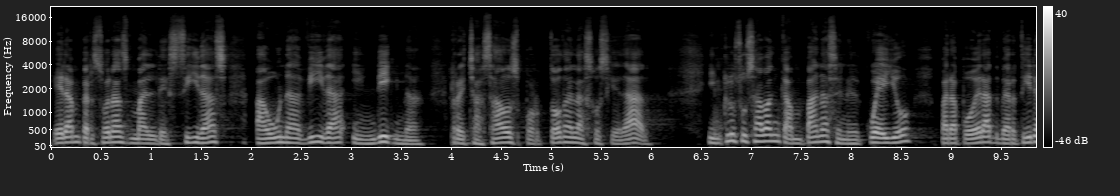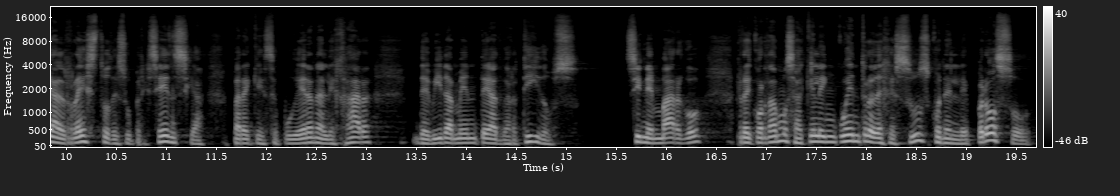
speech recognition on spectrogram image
eran personas maldecidas a una vida indigna, rechazados por toda la sociedad. Incluso usaban campanas en el cuello para poder advertir al resto de su presencia, para que se pudieran alejar debidamente advertidos. Sin embargo, recordamos aquel encuentro de Jesús con el leproso,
